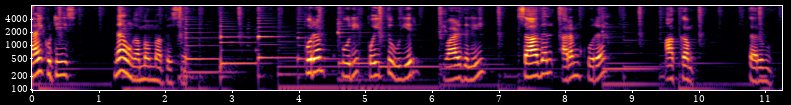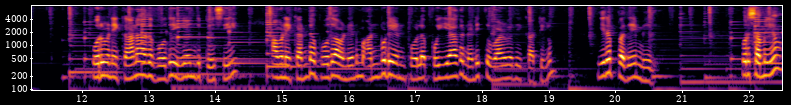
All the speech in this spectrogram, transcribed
ஹாய் குட்டீஸ். நான் உங்கள் அம்மா அம்மா பேசுகிறேன் புறம் கூறி பொய்த்து உயிர் வாழ்தலில் சாதல் அறம் கூற ஆக்கம் தரும். ஒருவனை காணாத போது இழந்து பேசி அவனை கண்டபோது அவனிடம் அன்புடையன் போல பொய்யாக நடித்து வாழ்வதைக் காட்டிலும் இறப்பதே மேல். ஒரு சமயம்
